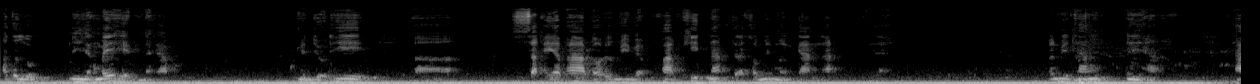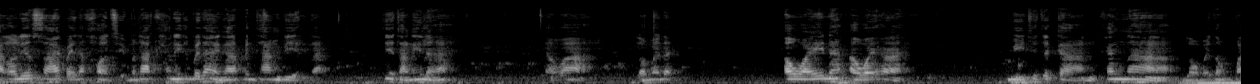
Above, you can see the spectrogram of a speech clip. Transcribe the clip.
พัทลุงนี่ยังไม่เห็นนะครับ มันอยู่ที่ศักยภาพเรามีแบบความคิดนะแต่ละคนไม่เหมือนกันนะมันมีทั้งนี่ฮะหากเราเลี้ยวซ้ายไปนครศรีธรรมราชทางนี้ก็ไม่ได้ครับเป็นทางเบี่ยงนะที่ทางนี้เลยฮะแต่ว่า เราไม่ได้ เอาไว้นะ เอาไว้ค่ะมีเทศกาลข้างหน้านะเราไม่ต้องไป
